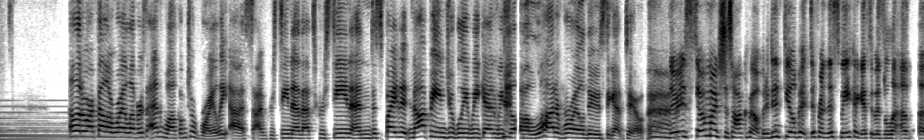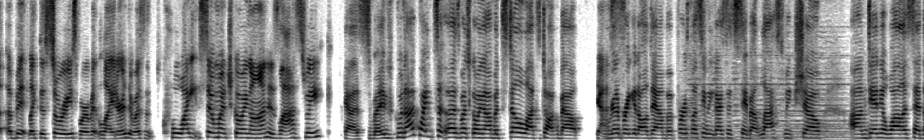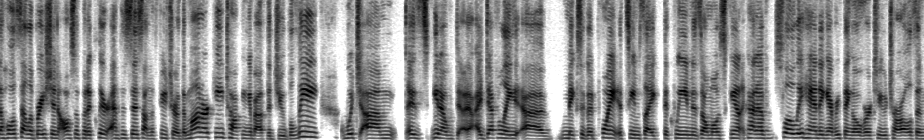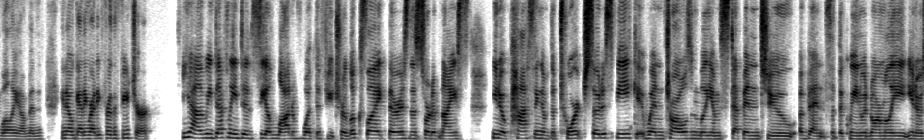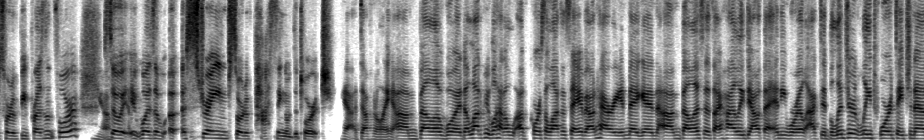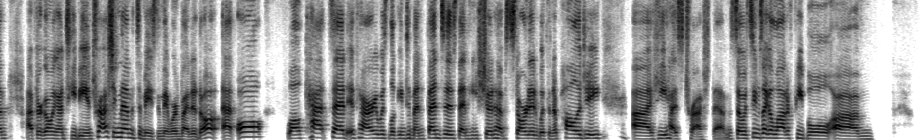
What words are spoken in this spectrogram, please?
Hello to our fellow royal lovers and welcome to Royally Us. I'm Christina, that's Christine. And despite it not being Jubilee weekend, we still have a lot of royal news to get to. There is so much to talk about, but it did feel a bit different this week. I guess it was a, a, a bit like the stories were a bit lighter. There wasn't quite so much going on as last week. Yes, but not quite as much going on, but still a lot to talk about. Yes. We're going to break it all down. But first, let's see what you guys have to say about last week's show. Um, Daniel Wallace said the whole celebration also put a clear emphasis on the future of the monarchy, talking about the Jubilee, which um, is, you know, I definitely uh, makes a good point. It seems like the Queen is almost you know, kind of slowly handing everything over to Charles and William and, you know, getting ready for the future. Yeah, we definitely did see a lot of what the future looks like. There is this sort of nice, you know, passing of the torch, so to speak, when Charles and William step into events that the Queen would normally, you know, sort of be present for. Yeah. So it, it was a, a, strange sort of passing of the torch. Yeah, definitely. Um, Bella would, a lot of people had, a, of course, a lot to say about Harry and Meghan. Um, Bella says, I highly doubt that any royal acted belligerently towards H&M after going on TV and trashing them. It's amazing they were invited at all. At all. While Kat said if Harry was looking to mend fences, then he should have started with an apology. Uh, he has trashed them. So it seems like a lot of people um,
